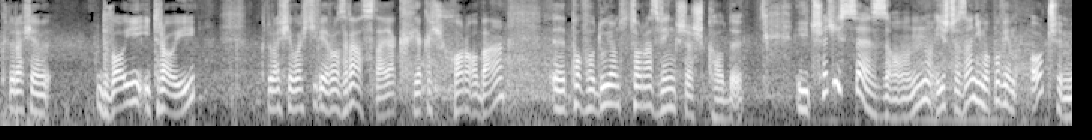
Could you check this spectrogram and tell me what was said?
która się dwoi i troi, która się właściwie rozrasta jak jakaś choroba, e, powodując coraz większe szkody. I trzeci sezon, jeszcze zanim opowiem o czym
